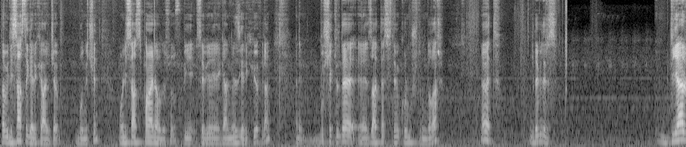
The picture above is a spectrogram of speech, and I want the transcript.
tabi lisans da gerekiyor ayrıca bunun için. O lisansı parayla alıyorsunuz. Bir seviyeye gelmeniz gerekiyor filan. Hani bu şekilde e, zaten sistemi kurmuş durumdalar. Evet. Gidebiliriz. Diğer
